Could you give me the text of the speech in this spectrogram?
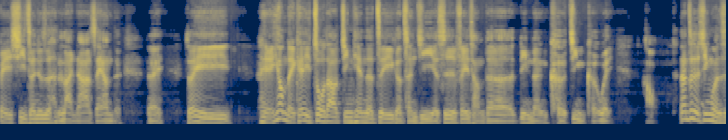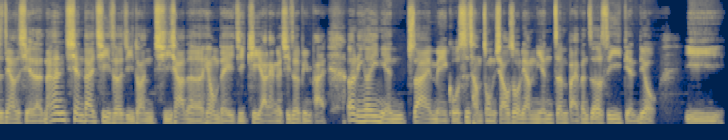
被戏称就是很烂啊怎样的。对，所以嘿 Hyundai 可以做到今天的这一个成绩，也是非常的令人可敬可畏。那这个新闻是这样写的：南韩现代汽车集团旗下的 Hyundai 以及 Kia 两个汽车品牌，二零二一年在美国市场总销售量年增百分之二十一点六，以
